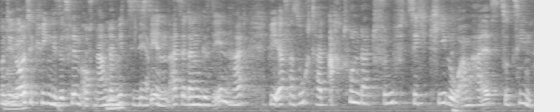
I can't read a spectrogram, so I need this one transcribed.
und die Ja. Leute kriegen diese Filmaufnahmen, damit sie sie Ja. sehen. Und als er dann gesehen hat, wie er versucht hat, 850 Kilo am Hals zu ziehen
